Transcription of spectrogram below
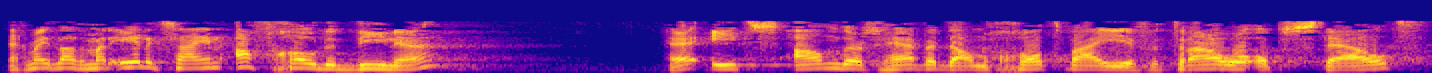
En gemeente, laten we maar eerlijk zijn, afgoden dienen, hè, iets anders hebben dan God waar je je vertrouwen op stelt,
